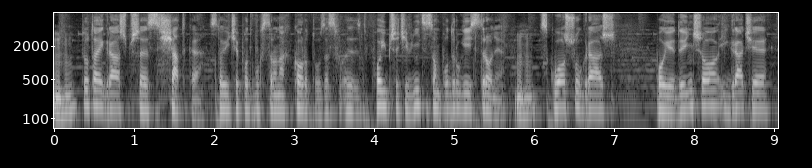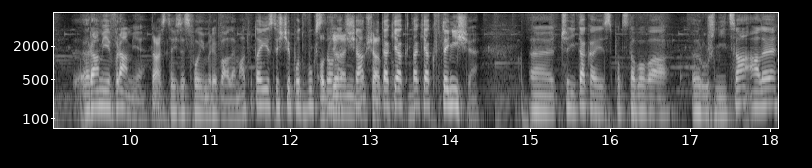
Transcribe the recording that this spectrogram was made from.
Mhm. Tutaj grasz przez siatkę. Stoicie po dwóch stronach kortu. Ze twoi przeciwnicy są po drugiej stronie. Mhm. W squashu grasz pojedynczo i gracie ramię w ramię. Tak. Jesteś ze swoim rywalem. A tutaj jesteście po dwóch stronach Oddzieleni tą siatki, siatką. tak jak, tak jak w tenisie. E, czyli taka jest podstawowa różnica, ale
